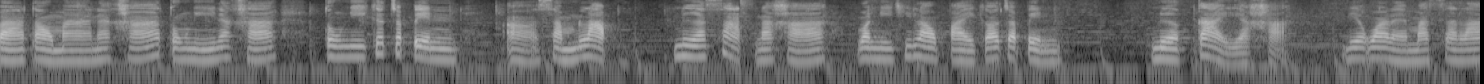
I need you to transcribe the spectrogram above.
บาร์ต่อมานะคะ ตรงนี้นะคะ ตรงนี้ก็จะเป็นสำหรับเนื้อสัตว์นะคะ วันนี้ที่เราไปก็จะเป็นเนื้อไก่อะค่ะ เรียกว่าอะไรมัสซาล่า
